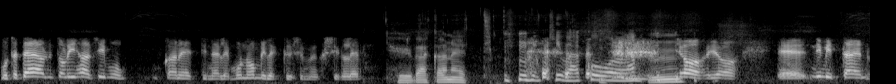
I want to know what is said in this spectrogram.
Mutta tämä nyt oli ihan sivukaneetti näille mun omille kysymyksille. Hyvä kaneetti. Kiva kuulla. Mm. Joo, joo. E, nimittäin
